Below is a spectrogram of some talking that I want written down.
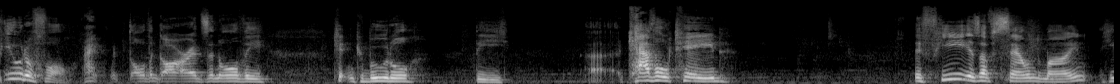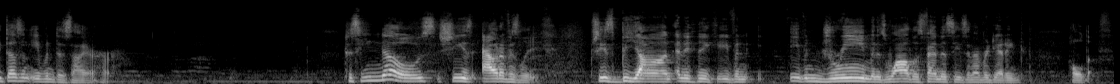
Beautiful, right? With all the guards and all the kit and caboodle, the uh, cavalcade. If he is of sound mind, he doesn't even desire her because he knows she's out of his league. She's beyond anything he even, even dream in his wildest fantasies of ever getting hold of.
